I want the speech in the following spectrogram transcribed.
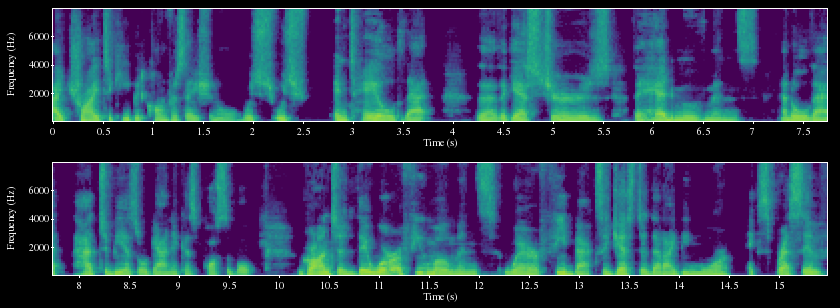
I tried to keep it conversational, which which entailed that the the gestures, the head movements, and all that had to be as organic as possible. Granted, there were a few moments where feedback suggested that I be more expressive.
